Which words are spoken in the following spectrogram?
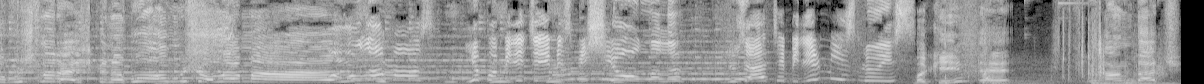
Babuşlar aşkına bu olmuş olamaz. Olamaz. Yapabileceğimiz bir şey olmalı. Düzeltebilir miyiz Louis? Bakayım. E, andaç,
